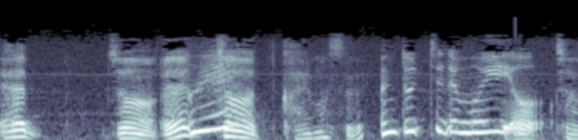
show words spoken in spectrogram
えじゃあええ？じゃあ変えます？うんどっちでもいいよ。じゃあ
